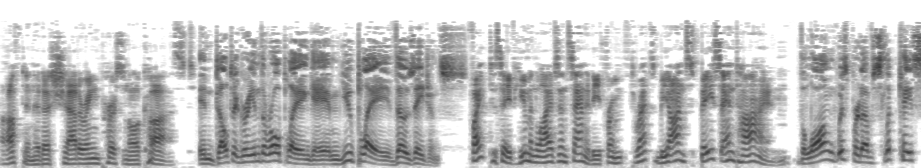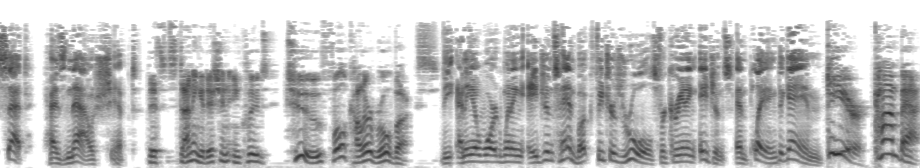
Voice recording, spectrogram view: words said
often at a shattering personal cost. In Delta Green the role-playing game, you play those agents. Fight to save human lives and sanity from threats beyond space and time. The long whispered of slipcase set has now shipped. This stunning edition includes two full-color rulebooks. The Emmy Award-winning Agent's Handbook features rules for creating agents and playing the game. Gear, combat,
